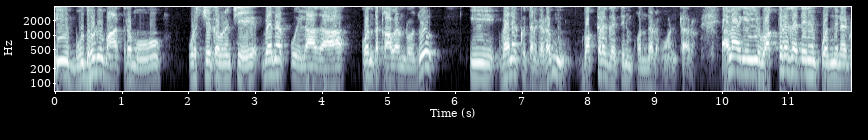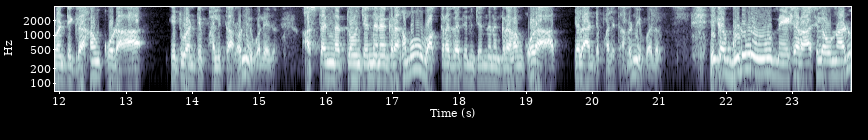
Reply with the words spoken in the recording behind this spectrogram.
ఈ బుధుడు మాత్రము వృశ్చికం నుంచి వెనక్కు ఇలాగా కొంతకాలం రోజు ఈ వెనక్కు తిరగడం వక్రగతిని పొందడం అంటారు. అలాగే ఈ వక్రగతిని పొందినటువంటి గ్రహం కూడా ఎటువంటి ఫలితాలను ఇవ్వలేదు. అస్తంగత్వం చెందిన గ్రహము వక్రగతిని చెందిన గ్రహం కూడా ఎలాంటి ఫలితాలను ఇవ్వదు. ఇక గురువు మేషరాశిలో ఉన్నాడు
